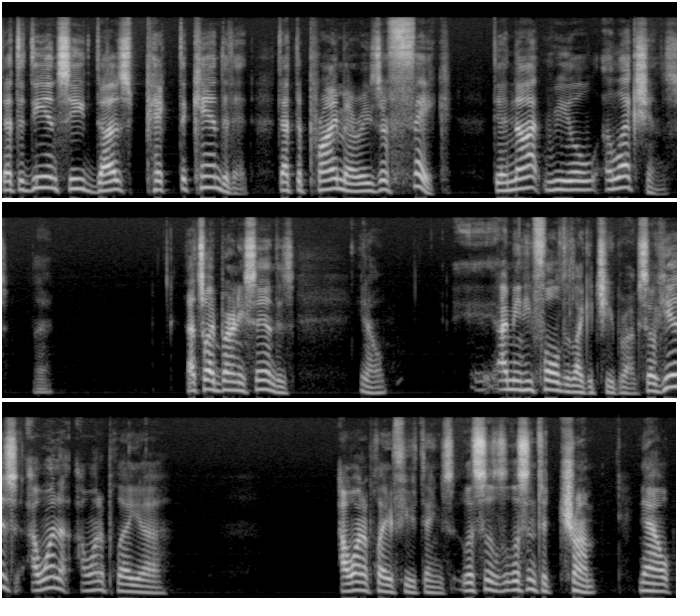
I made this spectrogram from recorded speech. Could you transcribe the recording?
that the DNC does pick the candidate, that the primaries are fake. They're not real elections. Right? That's why Bernie Sanders, you know, I mean, he folded like a cheap rug. So here's I want to I want to play uh I want to play a few things. Let's listen to Trump. Now,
